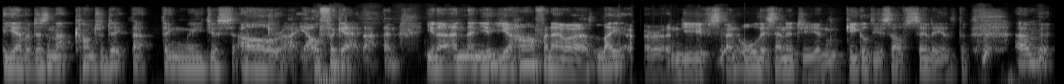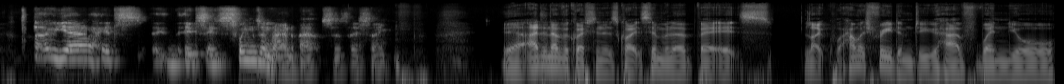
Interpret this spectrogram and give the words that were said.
yeah but doesn't that contradict that thing we just oh right yeah I'll forget that then. You know and then you, are half an hour later and you've spent all this energy and giggled yourself silly and stuff um, so yeah it's it's it swings and roundabouts as they say. Yeah I had another question that's quite similar but it's like how much freedom do you have when you're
